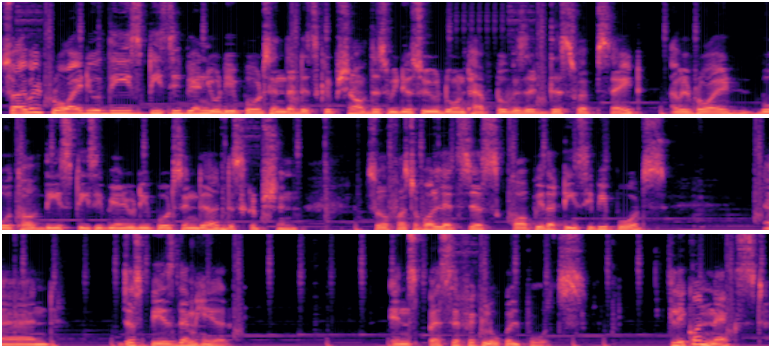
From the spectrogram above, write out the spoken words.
So I will provide you these TCP and UDP ports in the description of this video so you don't have to visit this website. I will provide both of these TCP and UDP ports in the description. So first of all, let's just copy the TCP ports and just paste them here in specific local ports. Click on next,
